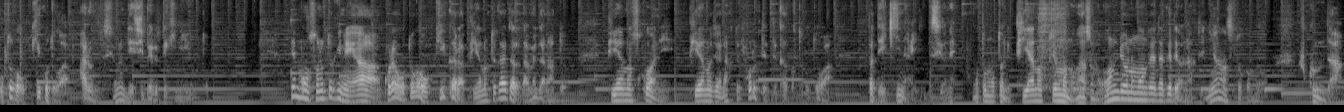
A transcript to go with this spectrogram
音が大きいことがあるんですよね、デシベル的に言うと。でもその時に、ああ、これは音が大きいからピアノって書いたらダメだなと。ピアノスコアにピアノじゃなくてフォルテって書くってことは、やっぱできないんですよね。もともとにピアノっていうものがその音量の問題だけではなくて、ニュアンスとかも含んだ、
